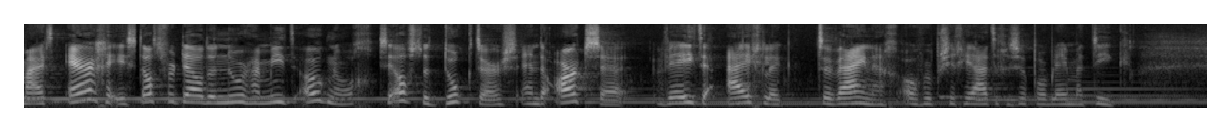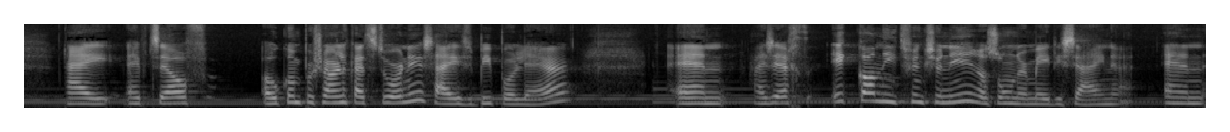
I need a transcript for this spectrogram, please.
Maar het erge is, dat vertelde Noor Hamid ook nog. Zelfs de dokters en de artsen weten eigenlijk te weinig over psychiatrische problematiek. Hij heeft zelf ook een persoonlijkheidsstoornis. Hij is bipolair. En hij zegt: Ik kan niet functioneren zonder medicijnen. En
